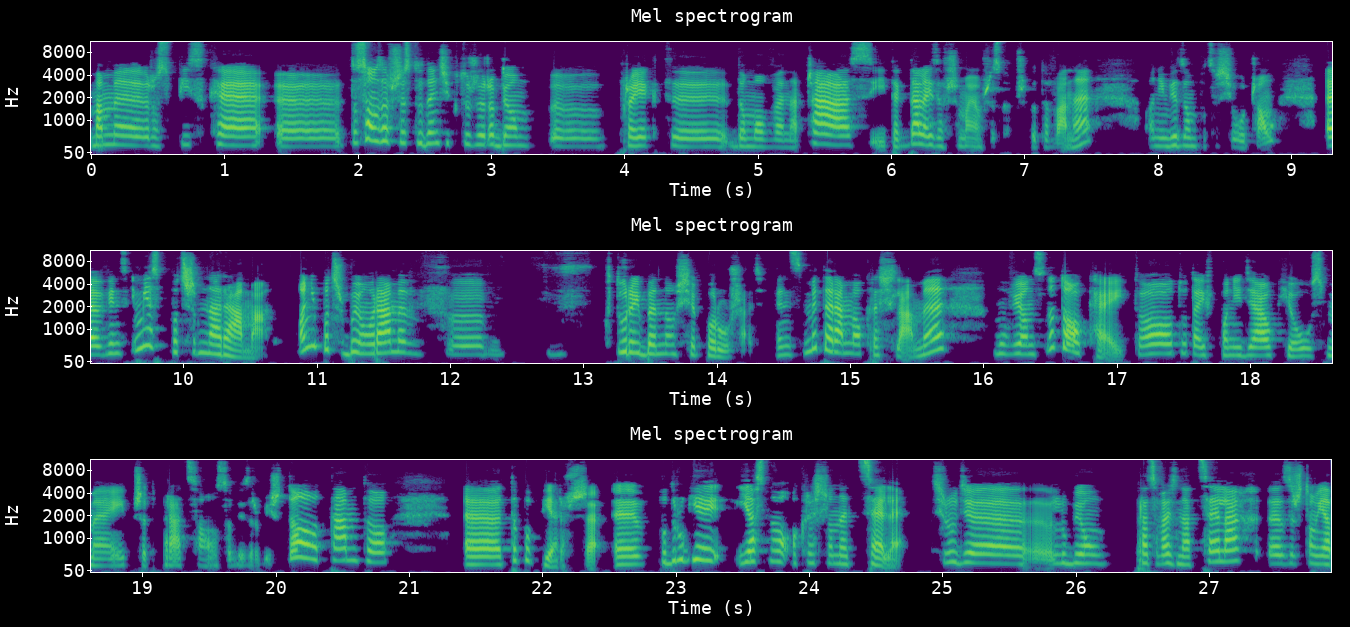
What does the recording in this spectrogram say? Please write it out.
mamy rozpiskę. E, to są zawsze studenci, którzy robią e, projekty domowe na czas i tak dalej, zawsze mają wszystko przygotowane. Oni wiedzą, po co się uczą, e, więc im jest potrzebna rama. Oni potrzebują ramy, w, w której będą się poruszać. Więc my te ramy określamy, mówiąc, no to okej, okay, to tutaj w poniedziałki o ósmej przed pracą sobie zrobisz to, tamto. To po pierwsze. Po drugie, jasno określone cele. Ci ludzie lubią pracować na celach. E, zresztą ja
